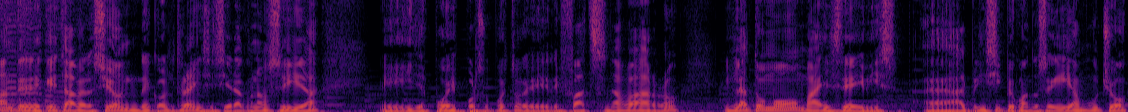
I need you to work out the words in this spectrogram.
Antes de que esta versión de Coltrane se hiciera conocida, eh, y después, por supuesto, de, Fats Navarro, la tomó Miles Davis, eh, al principio cuando seguía mucho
